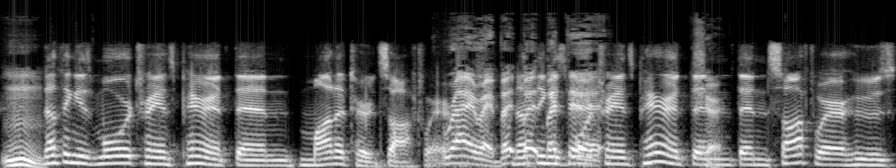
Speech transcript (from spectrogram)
Mm. Nothing is more transparent than monitored software. Right, right. But nothing but, but is the, more transparent than sure. than software whose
